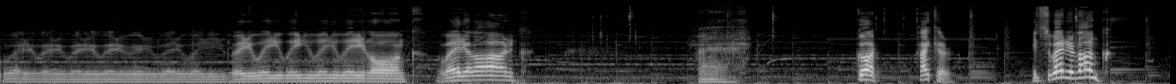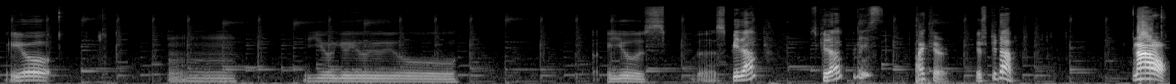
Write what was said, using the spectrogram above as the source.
very, very, very, very, very, very, very, very, very, very, very, very long. Very long. God, hiker. It's very long. You, mm, you, you, you, you, you, you sp uh, speed up, speed up, please. Hiker, you speed up. No!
